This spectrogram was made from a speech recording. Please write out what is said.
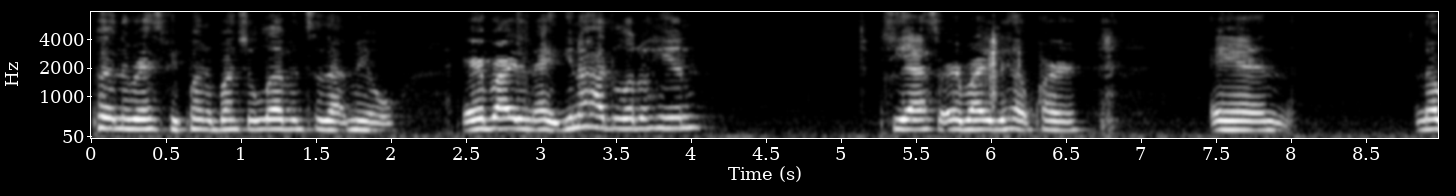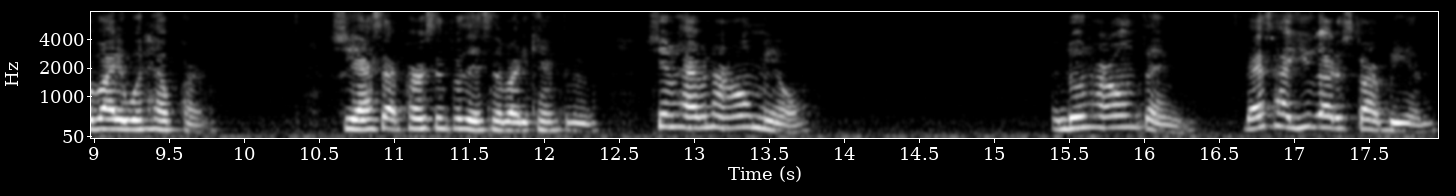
putting the recipe, putting a bunch of love into that meal. Everybody done ate. You know how the little hen, she asked for everybody to help her. And nobody would help her. She asked that person for this. Nobody came through. She ended having her own meal. And doing her own thing. That's how you got to start being.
